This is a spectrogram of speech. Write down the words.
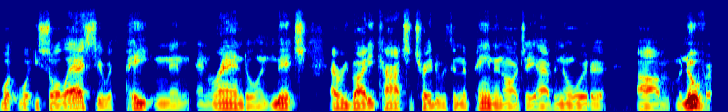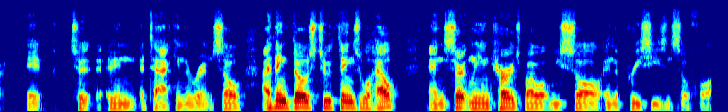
what, what you saw last year with Payton and, and Randle and Mitch, everybody concentrated within the paint and RJ having nowhere to um, maneuver it to in attacking the rim. So I think those two things will help and certainly encouraged by what we saw in the preseason so far.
